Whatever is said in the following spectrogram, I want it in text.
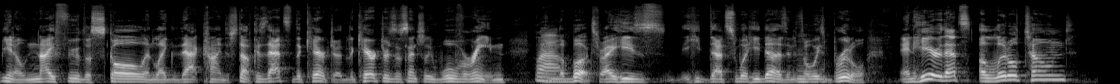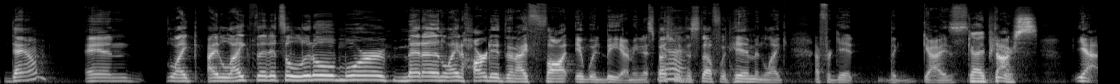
you know, knife through the skull and like that kind of stuff. Because that's the character. The character is essentially Wolverine Wow. in the books, right? He's he that's what he does, and it's mm-hmm. always brutal. And here that's a little toned down. And like I like that it's a little more meta and lighthearted than I thought it would be. I mean, especially Yeah. the stuff with him and like I forget the guy's Guy doc- Pearce. Yeah.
